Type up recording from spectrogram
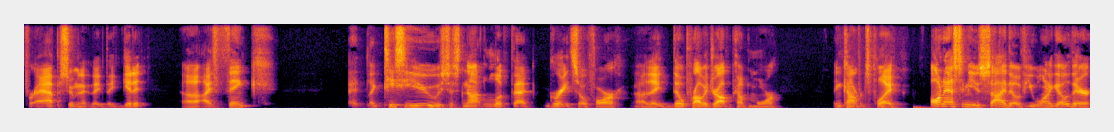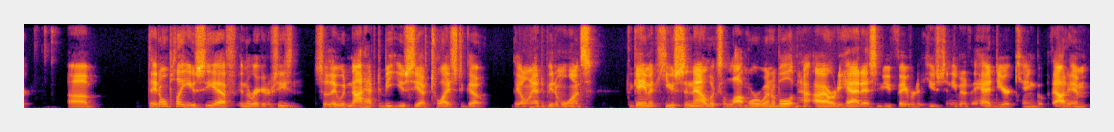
for App, assuming that they, they get it. Uh, I think like TCU has just not looked that great so far. Uh, they they'll probably drop a couple more in conference play. On SMU's side, though, if you want to go there, uh, they don't play UCF in the regular season. So they would not have to beat UCF twice to go. They only have to beat them once. The game at Houston now looks a lot more winnable. I, already had SMU favored at Houston, even if they had D'Eriq King, but without him,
